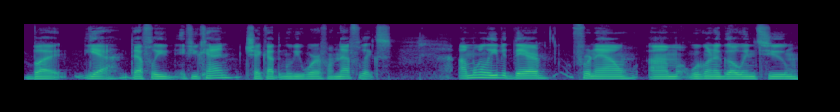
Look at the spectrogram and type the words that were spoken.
But yeah, definitely if you can check out the movie Worth on Netflix. I'm gonna leave it there for now. Um, we're gonna go into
